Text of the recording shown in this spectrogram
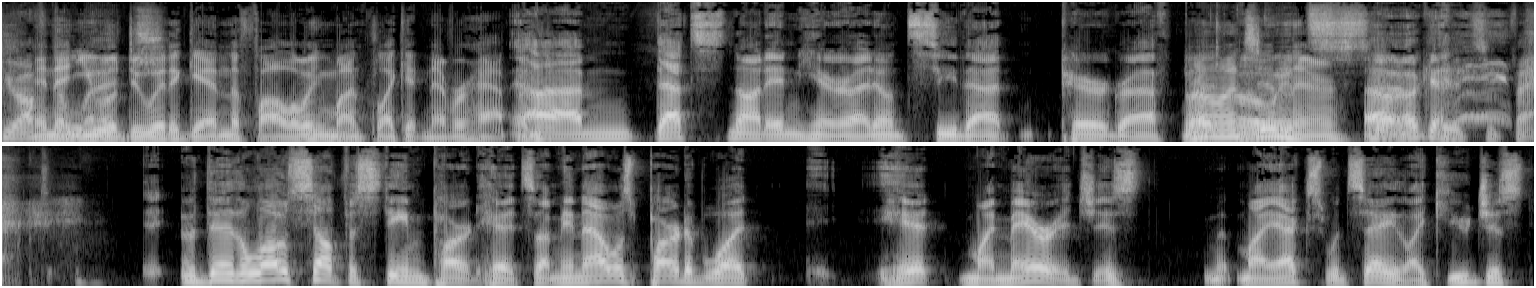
you off and then the you will do it again the following month like it never happened. Um, that's not in here. I don't see that paragraph. But No, it's Oh, in there. it's, Oh, uh, okay. It's a fact. the, the low self esteem part hits. I mean, that was part of what hit my marriage. Is my ex would say like you just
